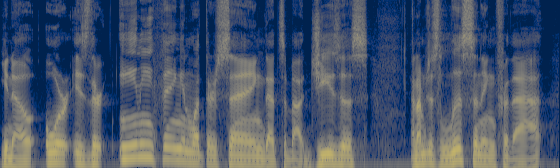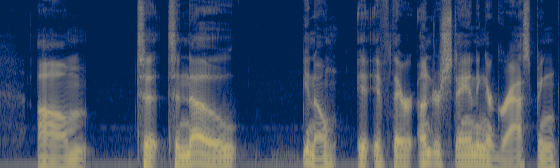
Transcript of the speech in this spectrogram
you know? Or is there anything in what they're saying that's about Jesus? And I'm just listening for that um, to to know you know, if they're understanding or grasping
